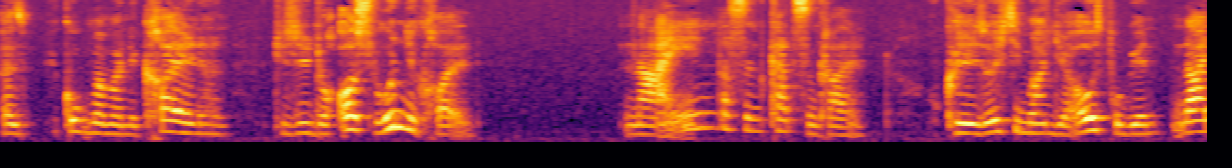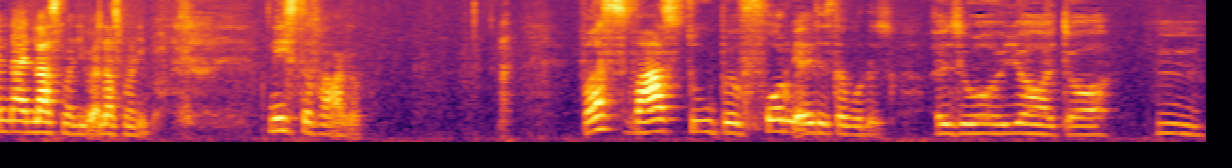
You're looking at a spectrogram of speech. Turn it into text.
also guck mal meine Krallen an. Die sehen doch aus wie Hundekrallen. Nein, das sind Katzenkrallen. Okay, soll ich die mal hier ausprobieren? Nein, nein, lass mal lieber, lass mal lieber. Nächste Frage. Was warst du, bevor du ältester wurdest? Also, ja, da. Hm.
